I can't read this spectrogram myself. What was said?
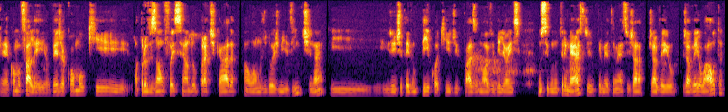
é, como eu falei, eu veja como que a provisão foi sendo praticada ao longo de 2020, né? E a gente teve um pico aqui de quase 9 bilhões no segundo trimestre, o primeiro trimestre já, já, veio, já veio alta,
